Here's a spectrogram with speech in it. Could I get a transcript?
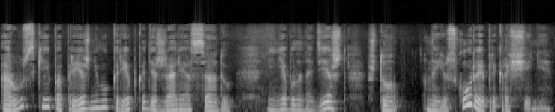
А русские по-прежнему крепко держали осаду, и не было надежд, что на ее скорое прекращение.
